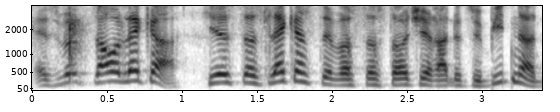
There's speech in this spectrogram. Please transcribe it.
Es wird sau lecker. Hier ist das Leckerste, was das deutsche Radio zu bieten hat.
